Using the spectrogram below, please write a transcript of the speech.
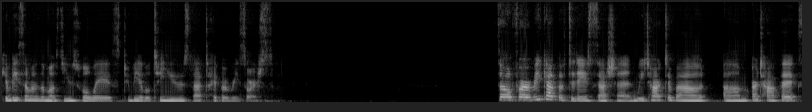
can be some of the most useful ways to be able to use that type of resource. So for a recap of today's session, we talked about um, our topics,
